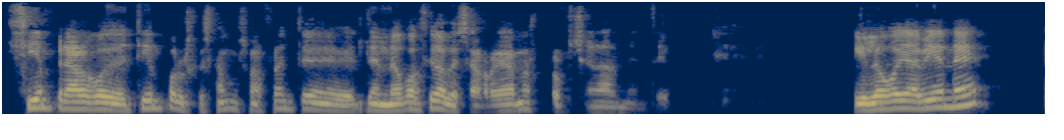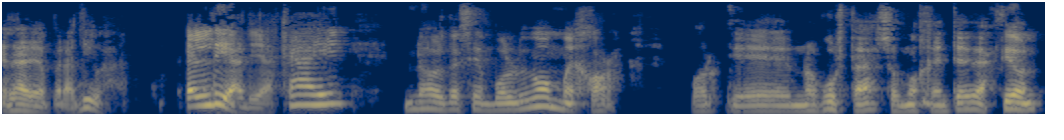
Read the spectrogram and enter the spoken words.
siempre algo de tiempo los que estamos al frente del negocio a desarrollarnos profesionalmente. Y luego ya viene el área operativa. El día a día cae, nos desenvolvemos mejor, porque nos gusta, somos gente de acción,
